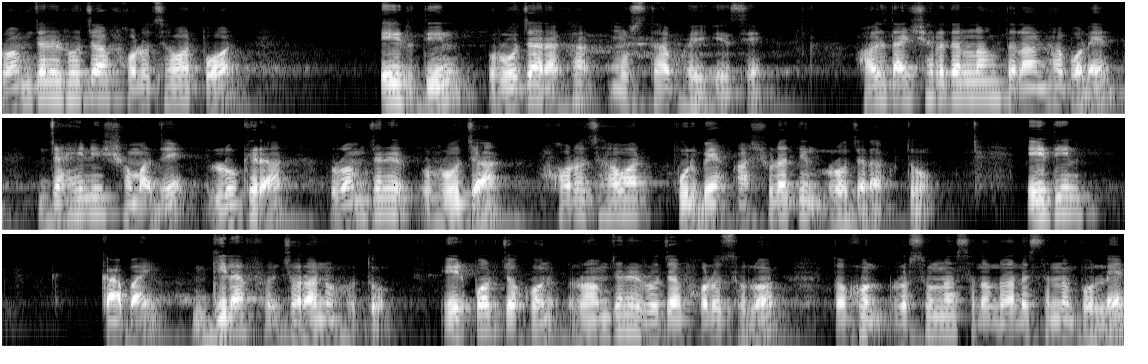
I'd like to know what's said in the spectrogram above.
রমজানের রোজা ফরজ হওয়ার পর এর দিন রোজা রাখা মুস্তাহাব হয়ে গিয়েছে। হজরত আইসারদাল্লাহ তালাহা বলেন, জাহিনী সমাজে লোকেরা রমজানের রোজা ফরজ হওয়ার পূর্বে আশুরা দিন রোজা রাখত। এই দিন কাবায় গিলাফ জড়ানো হতো। এরপর যখন রমজানের রোজা ফরজ হলো, তখন রসুল্লাহ সাল্লাহ সাল্লাম বললেন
